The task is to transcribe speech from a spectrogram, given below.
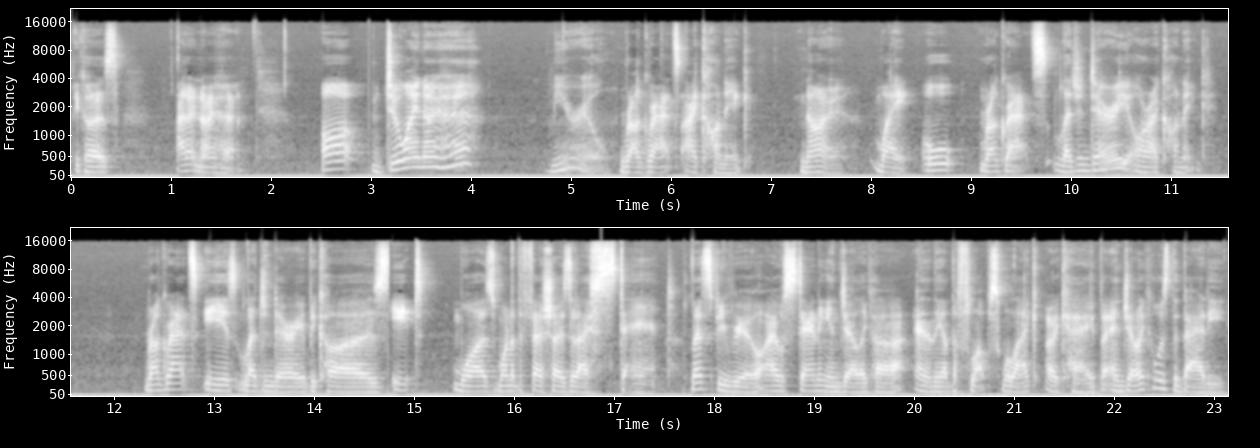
because I don't know her. Or do I know her? Muriel. Rugrats, iconic. No. Wait, all Rugrats legendary or iconic? Rugrats is legendary because it was one of the first shows that I stand. Let's be real, I was standing Angelica and the other flops were like, okay, but Angelica was the baddie.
